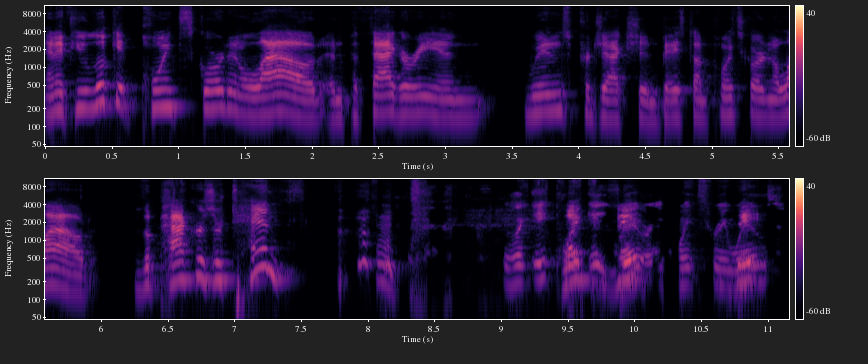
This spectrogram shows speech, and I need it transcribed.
And if you look at points scored and allowed and Pythagorean wins projection based on points scored and allowed, the Packers are 10th. Hmm. It was like 8.8, they- right? Or 8.3 wins.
